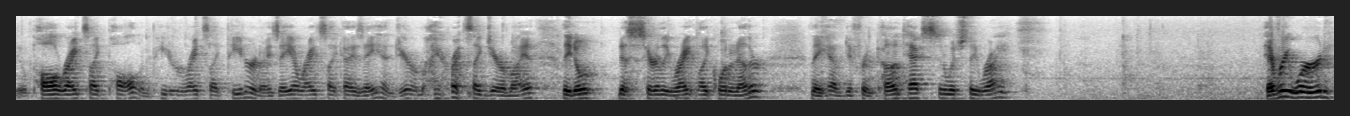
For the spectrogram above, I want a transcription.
you know, Paul writes like Paul, and Peter writes like Peter, and Isaiah writes like Isaiah, and Jeremiah writes like Jeremiah. They don't necessarily write like one another. They have different contexts in which they write. Every word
